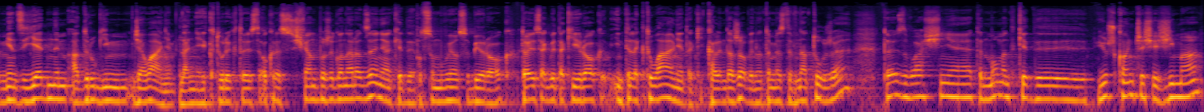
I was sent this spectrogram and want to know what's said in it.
e, między jednym a drugim działaniem. Dla niektórych to jest okres świąt Bożego Narodzenia, kiedy podsumowują sobie rok. To jest jakby taki rok intelektualnie, taki kalendarzowy, natomiast w naturze to jest właśnie ten moment, kiedy już kończy się zima,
